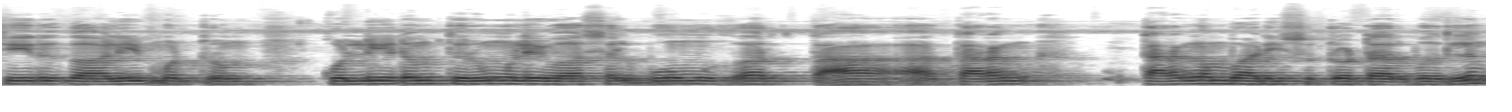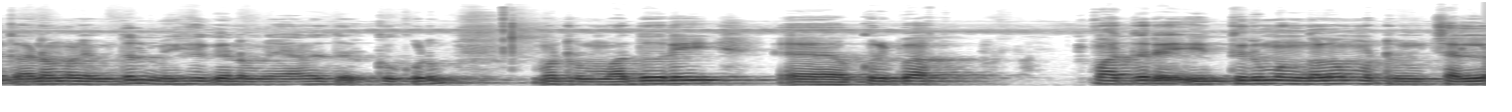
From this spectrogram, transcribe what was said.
சீர்காழி மற்றும் கொள்ளிடம் திருமுல்லைவாசல் பூமுகார் த தரங் தரங்கம்பாடி சுற்றுவட்டார பகுதியிலும் கனமழை முதல் மிக கனமழையானது இருக்கக்கூடும். மற்றும் மதுரை குறிப்பாக மதுரை திருமங்கலம் மற்றும் செல்ல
